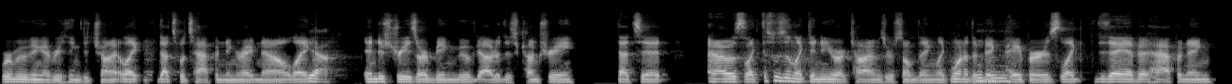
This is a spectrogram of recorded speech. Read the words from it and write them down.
We're moving everything to China. Like that's what's happening right now. Like yeah. industries are being moved out of this country. That's it." And I was like, "This was in like the New York Times or something, like one of the mm-hmm. big papers, like the day of it happening."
